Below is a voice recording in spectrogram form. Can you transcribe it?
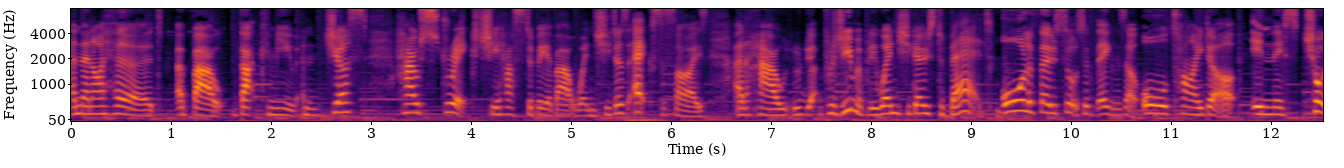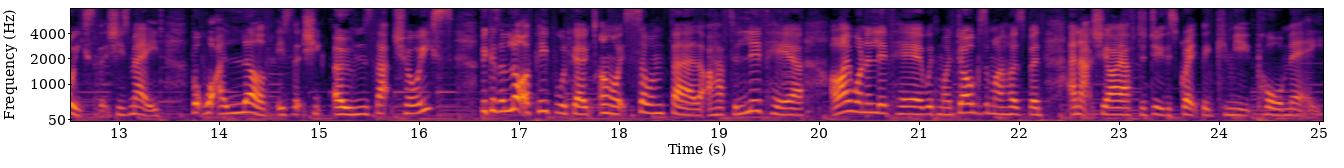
And then I heard about that commute and just how strict she has to be about when she does exercise and how, presumably, when she goes to bed. All of those sorts of things are all tied up in this choice that she's made. But what I love is that she owns that choice because a lot of people would go, Oh, it's so unfair that I have to live here. I want to live here with my dogs and my husband, and actually, I have to do this great big commute. Poor me.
